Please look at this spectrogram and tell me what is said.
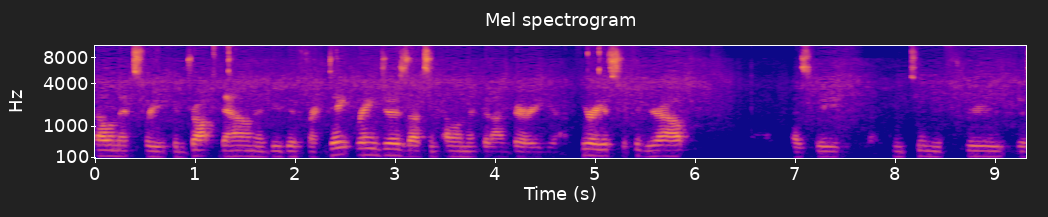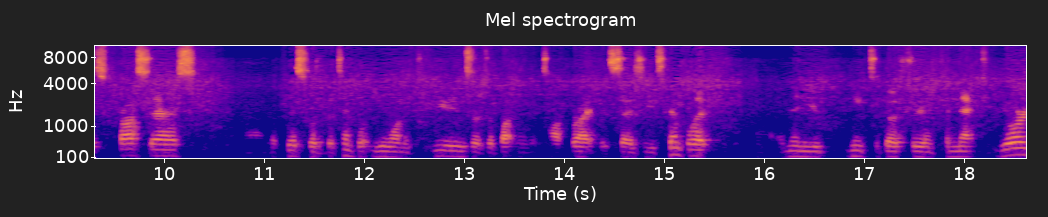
elements where you can drop down and do different date ranges. That's an element that I'm very uh, curious to figure out uh, as we continue through this process. Uh, if this was the template you wanted to use, there's a button at the top right that says use template. Uh, and then you need to go through and connect your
